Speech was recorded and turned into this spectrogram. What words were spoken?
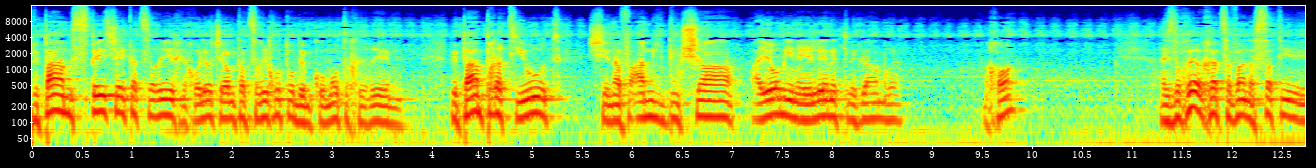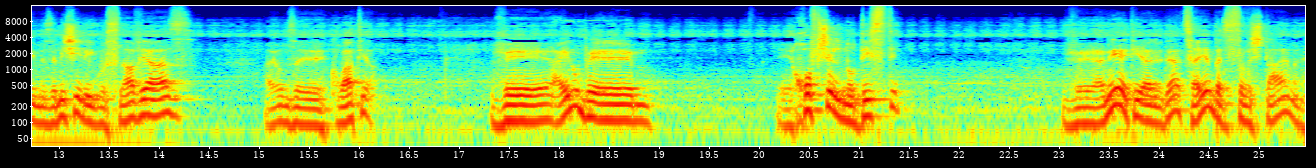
ופעם space שהיית צריך, יכול להיות שהיום אתה צריך אותו במקומות אחרים. ופעם פרטיות שנבעה מבושה, היום היא נעלמת לגמרי. נכון? אני זוכר, אחרי הצבא נסעתי עם איזה מישהי ליגוסלביה אז, היום זה קרואטיה, והיינו בחוף של נודיסטים. ואני הייתי, אני יודע, צעיר, בן 22, אני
